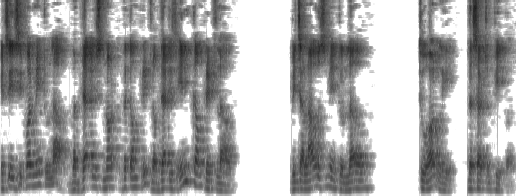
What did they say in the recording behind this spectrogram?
it's easy for me to love. But that is not the complete love. That is incomplete love, which allows me to love to only the certain people.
